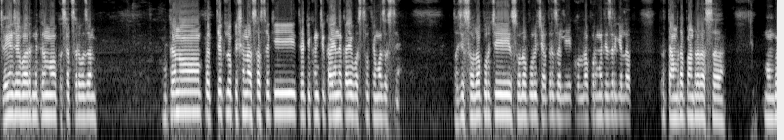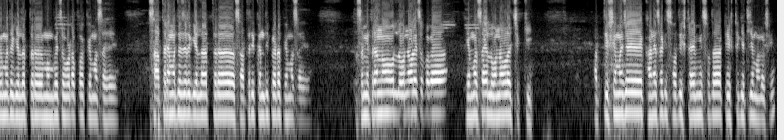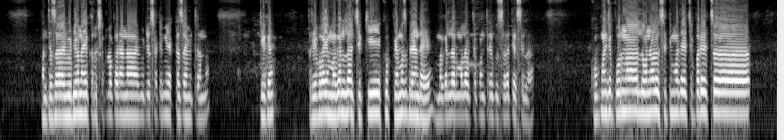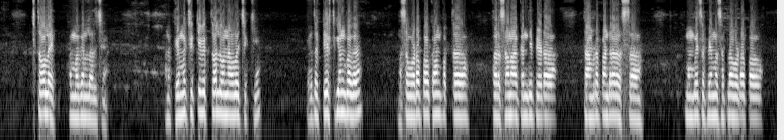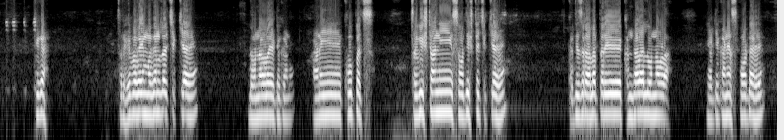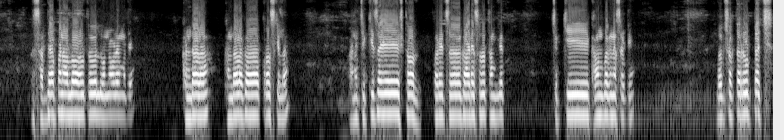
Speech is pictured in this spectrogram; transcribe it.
जय जय भारत मित्रांनो कशात सर्वजण? मित्रांनो प्रत्येक लोकेशन असं असतं की त्या ठिकाणची काही ना काही वस्तू फेमस असते. जशी सोलापूरची सोलापूर चादर झाली कोल्हापूरमध्ये जर गेलात तर तांबडा पांढरा रस्सा मुंबईमध्ये गेलात तर मुंबईचा वडापाव फेमस आहे. साताऱ्यामध्ये जर गेलात तर सातारी कंदी पेढा फेमस आहे. तसं मित्रांनो लोणावळ्याचं बघा फेमस आहे लोणावळा चिक्की. अतिशय म्हणजे खाण्यासाठी स्वादिष्ट आहे. मी सुद्धा टेस्ट घेतली मगाशी. पण त्याचा व्हिडिओ नाही करू शकलो कारण व्हिडिओसाठी मी एकटाच आहे मित्रांनो. ठीक आहे? तर हे बघा मगनलाल चिक्की खूप फेमस ब्रँड आहे. मगनलाल मला वाटतं कोणतरी गुजराती असेल खूप म्हणजे पूर्ण लोणावळा सिटीमध्ये याचे बरेच स्टॉल आहेत मगनलालचे. आणि फेमस चिक्की विकतो लोणावळा चिक्की. एकदा टेस्ट घेऊन बघा. असं वडापाव खाऊन बघता फरसाणा कंदी पेढा तांबडा पांढरा रस्सा मुंबईचा फेमस आपला वडापाव. ठीक आहे? तर हे बघा हे मगनलाल चिक्की आहे. लोणावळा या ठिकाणी. आणि खूपच चविष्ट आणि स्वादिष्ट चिक्की आहे. कधी जर आला तरी खंडाळा लोणावळा या ठिकाणी स्पॉट आहे. सध्या आपण आलो आहोत लोणावळ्यामध्ये. खंडाळा खंडाळा का क्रॉस केला? आणि चिक्कीचं हे स्टॉल बरेच गाड्या सुद्धा थांबल्यात चक्की खाऊन बघण्यासाठी. बघू शकता रोड टच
